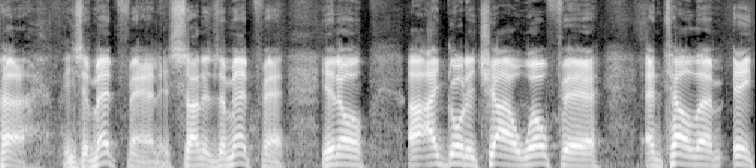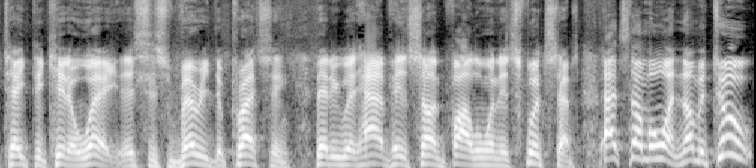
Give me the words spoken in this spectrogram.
He's a Met fan. His son is a Met fan. You know, uh, I'd go to child welfare and tell them, hey, take the kid away. This is very depressing that he would have his son follow in his footsteps. That's number one. Number two,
